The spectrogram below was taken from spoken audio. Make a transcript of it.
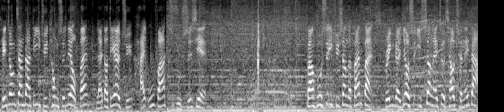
田中将大第一局痛失六分，来到第二局还无法止住失血，仿佛是一局上的翻版。Springer 又是一上来就敲全垒打，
